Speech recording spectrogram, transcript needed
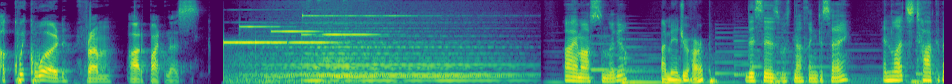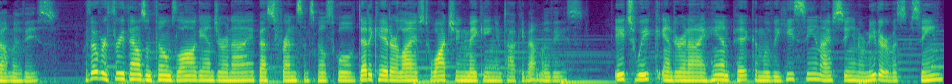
a quick word from our partners. I'm Austin Lugo. I'm Andrew Harp. This is With Nothing to Say. And let's talk about movies. With over 3,000 films log, Andrew and I, best friends since middle school, have dedicated our lives to watching, making, and talking about movies. Each week, Andrew and I handpick a movie he's seen, I've seen, or neither of us have seen,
